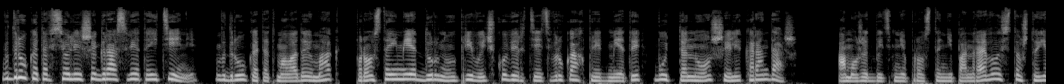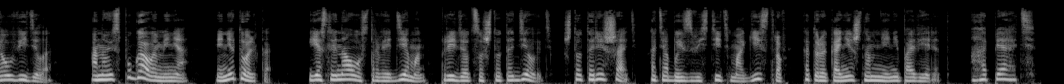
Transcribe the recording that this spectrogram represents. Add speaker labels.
Speaker 1: Вдруг это все лишь игра света и тени? Вдруг этот молодой маг просто имеет дурную привычку вертеть в руках предметы, будь то нож или карандаш? А может быть, мне просто не понравилось то, что я увидела? Оно испугало меня, и не только. Если на острове демон, придется что-то делать, что-то решать, хотя бы известить магистров, которые, конечно, мне не поверят. Опять.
